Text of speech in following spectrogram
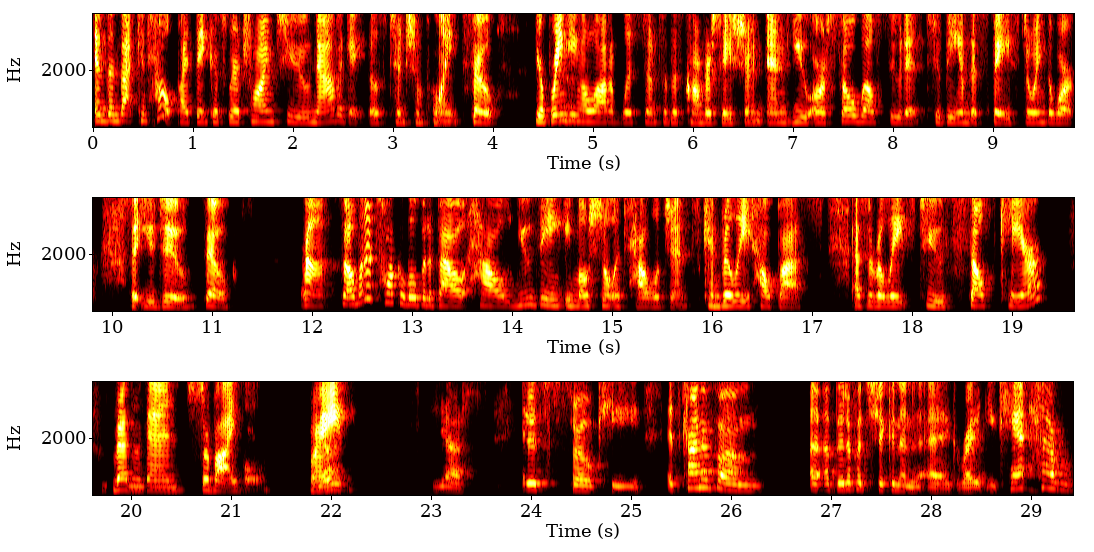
And then that can help, I think, as we're trying to navigate those tension points. So you're bringing a lot of wisdom to this conversation, and you are so well suited to be in this space doing the work that you do. So, uh, so I want to talk a little bit about how using emotional intelligence can really help us as it relates to self care rather mm-hmm. than survival, right? Yes. yes. it is so key. It's kind of um, a, a bit of a chicken and an egg, right? You can't have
